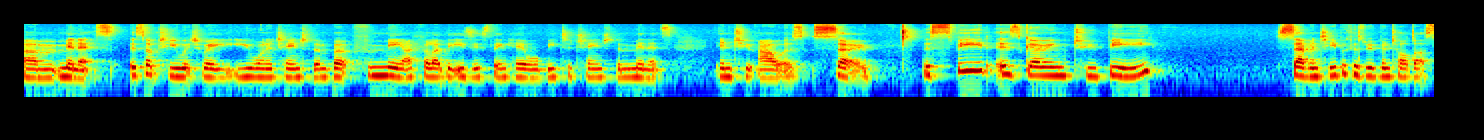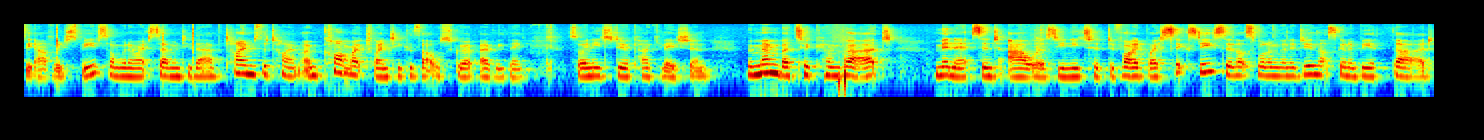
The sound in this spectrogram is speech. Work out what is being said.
um, minutes. It's up to you which way you want to change them, but for me, I feel like the easiest thing here will be to change the minutes into hours. So the speed is going to be 70 because we've been told that's the average speed. So I'm going to write 70 there times the time. I can't write 20 because that will screw up everything. So I need to do a calculation. Remember to convert minutes into hours, you need to divide by 60. So that's what I'm going to do, and that's going to be a third.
